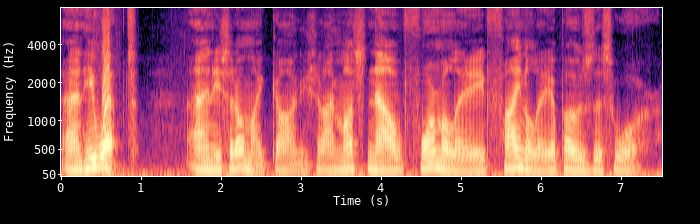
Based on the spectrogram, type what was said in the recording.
and he wept. And he said, Oh my God, he said, I must now formally, finally oppose this war.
